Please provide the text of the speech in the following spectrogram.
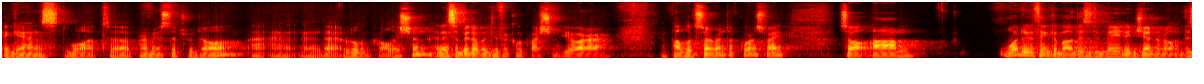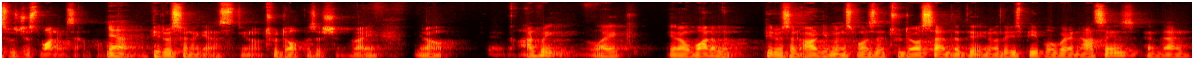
against what uh, Prime Minister Trudeau uh, and the ruling coalition. And it's a bit of a difficult question. You are a public servant, of course, right? So, um, what do you think about this debate in general? This was just one example. Yeah. Peterson against, you know, Trudeau position, right? You know, aren't we like, you know, one of the Peterson arguments was that Trudeau said that, you know, these people were Nazis and then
